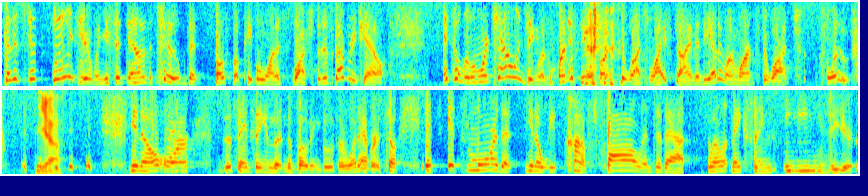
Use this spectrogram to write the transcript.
Because it's just easier when you sit down at the tube that both of people want to watch the Discovery Channel. It's a little more challenging when one of you wants to watch Lifetime and the other one wants to watch Sleuth Yeah. you know, or the same thing in the, in the voting booth or whatever. So it's it's more that you know we kind of fall into that. Well, it makes things easier,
